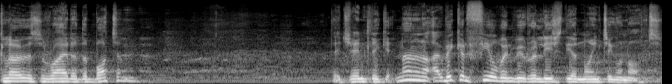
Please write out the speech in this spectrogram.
clothes right at the bottom. They gently get. No, no, no. We can feel when we release the anointing or not.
